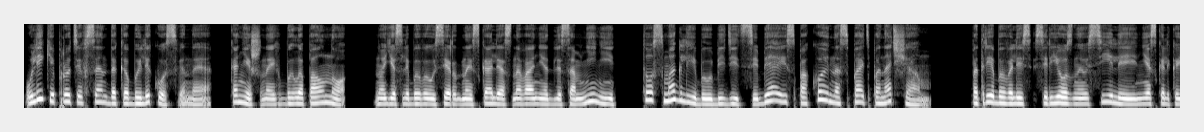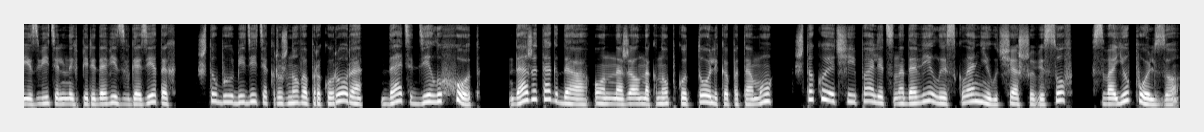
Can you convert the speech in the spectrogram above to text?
Улики против Сендака были косвенные. Конечно, их было полно. Но если бы вы усердно искали основания для сомнений, то смогли бы убедить себя и спокойно спать по ночам. Потребовались серьезные усилия и несколько язвительных передовиц в газетах, чтобы убедить окружного прокурора дать делу ход. Даже тогда он нажал на кнопку только потому, что кое-чей палец надавил и склонил чашу весов в свою пользу.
